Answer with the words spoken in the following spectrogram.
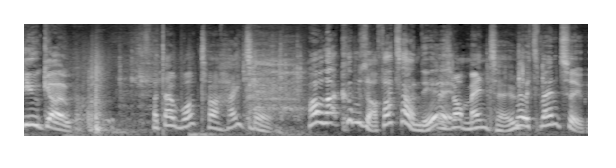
You go. I don't want to. I hate it. Oh, that comes off. That's handy, isn't it? It's it? not meant to. No, it's meant to.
